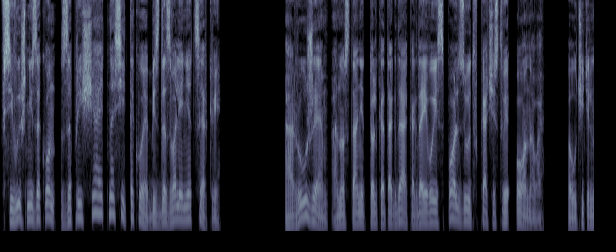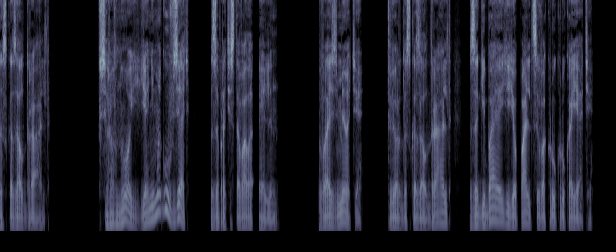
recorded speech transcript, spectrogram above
Всевышний закон запрещает носить такое без дозволения церкви. Оружием оно станет только тогда, когда его используют в качестве оного, поучительно сказал Драальд. «Все равно я не могу взять», — запротестовала Эллен. «Возьмете», — твердо сказал Драальд, загибая ее пальцы вокруг рукояти.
